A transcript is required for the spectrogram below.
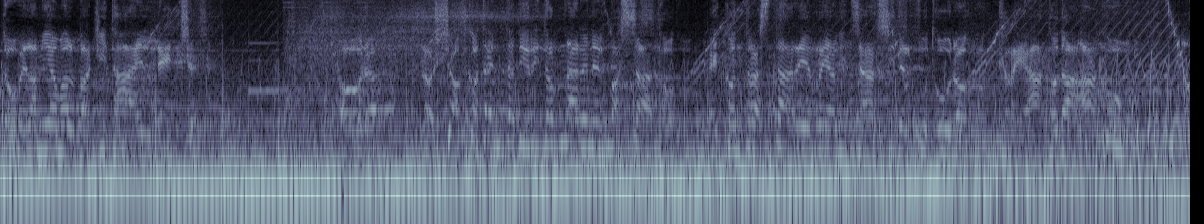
dove la mia malvagità è legge. Ora lo sciocco tenta di ritornare nel passato e contrastare il realizzarsi del futuro creato da Aku.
